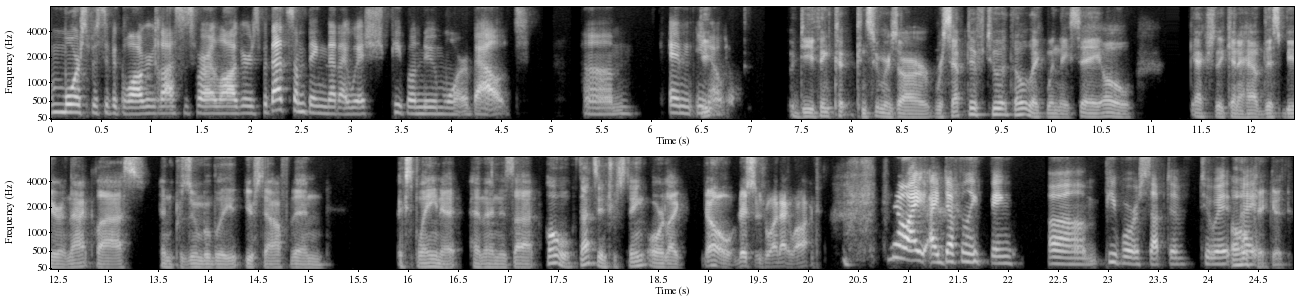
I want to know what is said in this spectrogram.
more specific lager glasses for our lagers, But that's something that I wish people knew more about. Um, and you Do- know, Do you think consumers are receptive to it though? Like when they say, "Oh, actually, can I have this beer in that glass?" and presumably your staff then explain it, and then is that, "Oh, that's interesting," or like, "No, this is what I want." no, I I definitely think um people are receptive to it. Oh, I- okay, good.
